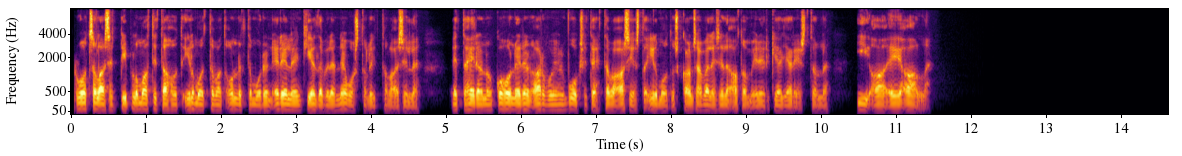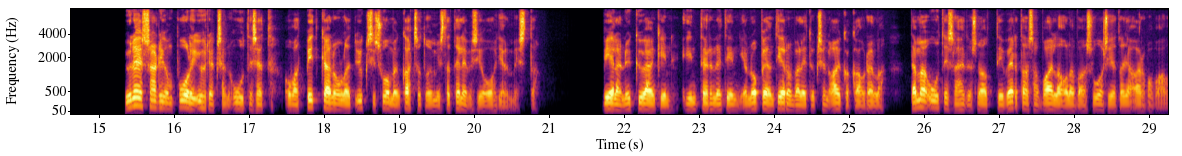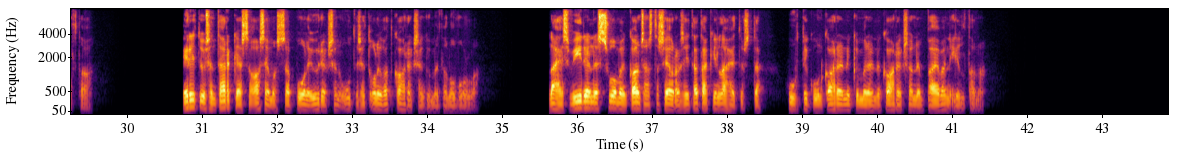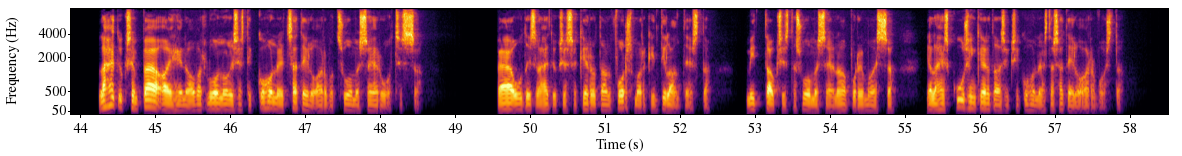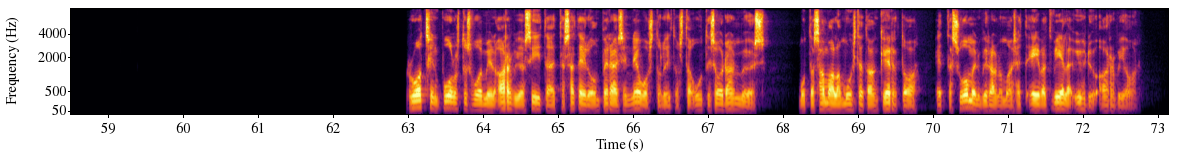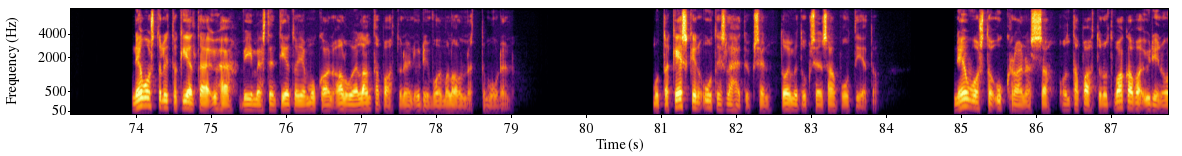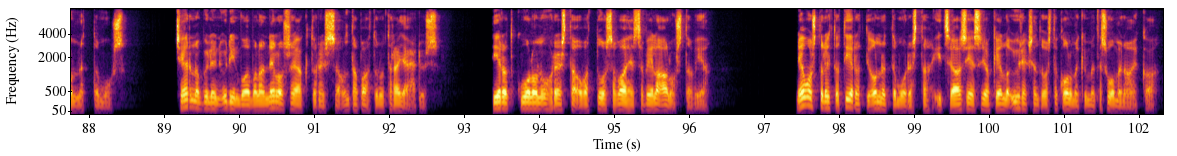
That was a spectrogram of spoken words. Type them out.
Ruotsalaiset diplomaattitahot ilmoittavat onnettomuuden edelleen kieltäville neuvostoliittolaisille, että heidän on kohonneiden arvojen vuoksi tehtävä asiasta ilmoitus kansainväliselle atomienergiajärjestölle IAEAlle. Yleisradion puoli yhdeksän uutiset ovat pitkään olleet yksi Suomen katsotuimmista televisio-ohjelmista. Vielä nykyäänkin internetin ja nopean tiedonvälityksen aikakaudella tämä uutislähetys nauttii vertaansa vailla olevaa suosiota ja arvovaltaa. Erityisen tärkeässä asemassa puoli yhdeksän uutiset olivat 80-luvulla. Lähes viidennes Suomen kansasta seurasi tätäkin lähetystä huhtikuun 28. päivän iltana. Lähetyksen pääaiheena ovat luonnollisesti kohonneet säteilyarvot Suomessa ja Ruotsissa. Pääuutislähetyksessä kerrotaan Forsmarkin tilanteesta, mittauksista Suomessa ja naapurimaissa ja lähes kuusinkertaisiksi kohonneista säteilyarvoista. Ruotsin puolustusvoimien arvio siitä, että säteily on peräisin Neuvostoliitosta uutisoidaan myös, mutta samalla muistetaan kertoa, että Suomen viranomaiset eivät vielä yhdy arvioon. Neuvostoliitto kieltää yhä viimeisten tietojen mukaan alueellaan tapahtuneen ydinvoimalaonnettomuuden. Mutta kesken uutislähetyksen toimitukseen saapuu tieto. Neuvosto Ukrainassa on tapahtunut vakava ydinonnettomuus. Tchernobylin ydinvoimalan nelosreaktorissa on tapahtunut räjähdys. Tiedot kuolonuhreista ovat tuossa vaiheessa vielä alustavia. Neuvostoliitto tiedotti onnettomuudesta itse asiassa jo kello 19.30 Suomen aikaa.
